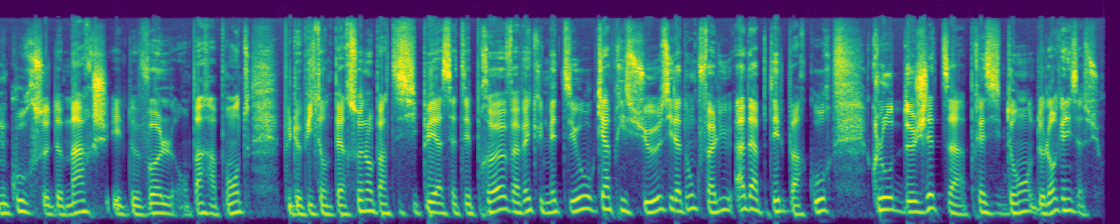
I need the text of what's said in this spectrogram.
une course de marche et de vol en parapente. Plus de 80 personnes ont participé à cette épreuve avec une météo capricieuse. Il a donc fallu adapter le parcours. Claude de Jetta, président de l'organisation.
